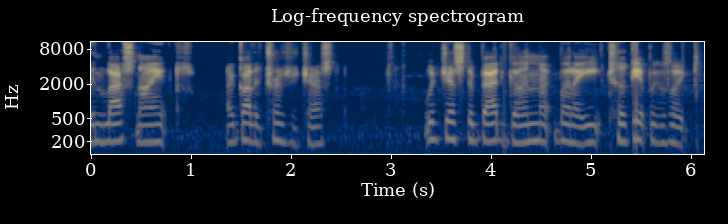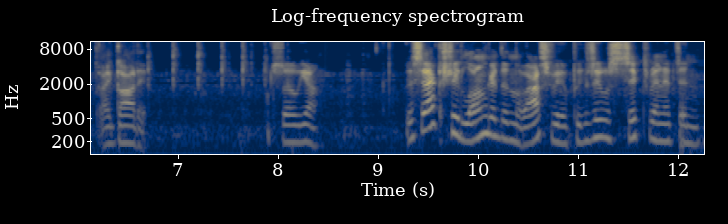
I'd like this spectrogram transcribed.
in last night. I got a treasure chest with just a bad gun, but I took it because like I got it. So yeah, this is actually longer than the last video because it was six minutes and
